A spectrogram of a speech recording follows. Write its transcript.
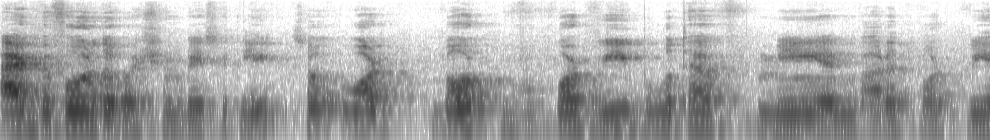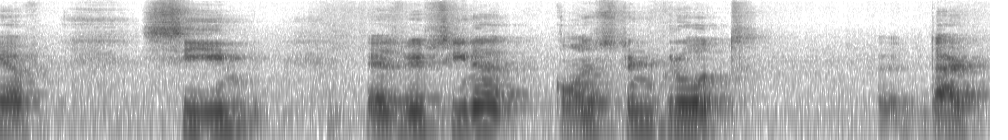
add before the question basically. So what about what we both have, me and Bharat, what we have seen is we've seen a constant growth that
